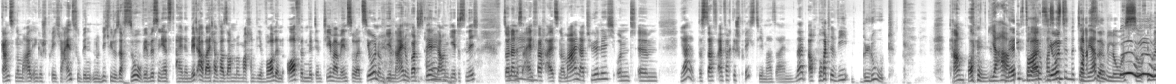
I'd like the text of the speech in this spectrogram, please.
ganz normal in Gespräche einzubinden und nicht, wie du sagst, so, wir müssen jetzt eine Mitarbeiterversammlung machen, wir wollen offen mit dem Thema Menstruation umgehen. Nein, um Gottes Willen, darum geht es nicht, sondern es einfach als normal, natürlich und ähm, ja, das darf einfach Gesprächsthema sein. Ne? Auch Worte wie Blut Tampon. Ja, warum, was ist denn mit der Tasse. Werbung los? So immer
